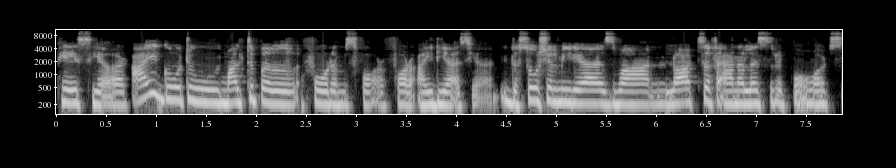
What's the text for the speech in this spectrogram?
pace here, I go to multiple forums for for ideas here. The social media is one. Lots of analyst reports.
